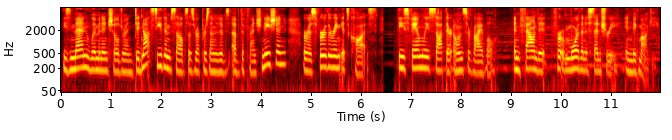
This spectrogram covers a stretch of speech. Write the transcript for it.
these men, women, and children did not see themselves as representatives of the French nation or as furthering its cause. These families sought their own survival and found it for more than a century in Mi'kma'ki.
